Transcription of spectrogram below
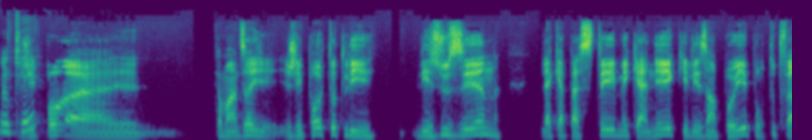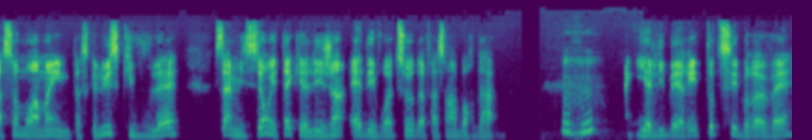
Ok. J'ai pas, comment dire, j'ai pas toutes les, les usines, la capacité mécanique et les employés pour tout faire ça moi-même. Parce que lui, ce qu'il voulait, sa mission était que les gens aient des voitures de façon abordable. Mm-hmm. Il a libéré tous ses brevets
